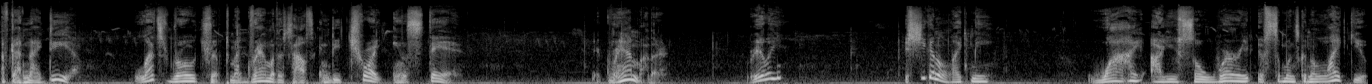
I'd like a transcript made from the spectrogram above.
I've got an idea. Let's road trip to my grandmother's house in Detroit instead. Your grandmother? Really? Is she gonna like me? Why are you so worried if someone's gonna like you?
